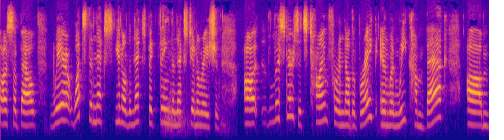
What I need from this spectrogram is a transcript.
us about where what's the next you know the next big thing the next generation. Uh, listeners it's time for another break and when we come back um,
